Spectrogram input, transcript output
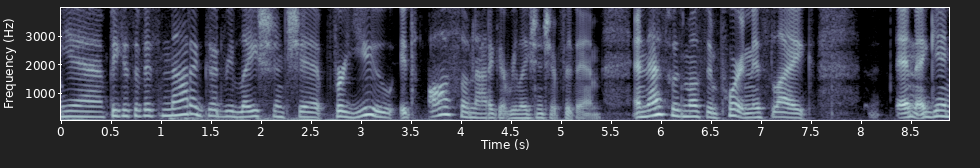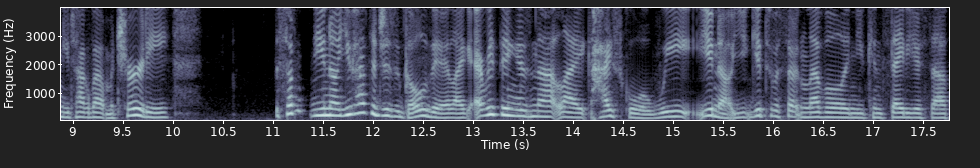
Yeah, because if it's not a good relationship for you, it's also not a good relationship for them. And that's what's most important. It's like and again, you talk about maturity. Some you know, you have to just go there. Like everything is not like high school. We, you know, you get to a certain level and you can say to yourself,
